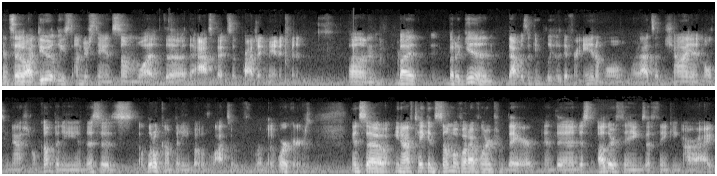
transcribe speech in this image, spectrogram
And so I do at least understand somewhat the, the aspects of project management. Um, but but again, that was a completely different animal where that's a giant multinational company and this is a little company but with lots of remote workers. And so, you know, I've taken some of what I've learned from there and then just other things of thinking, all right,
